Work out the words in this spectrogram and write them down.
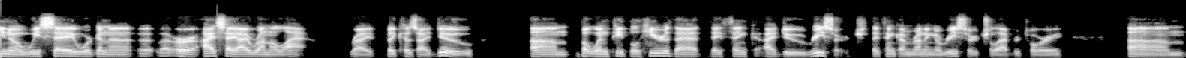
you know, we say we're gonna, uh, or I say I run a lab, right? Because I do. Um, but when people hear that, they think I do research. They think I'm running a research laboratory. Um,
